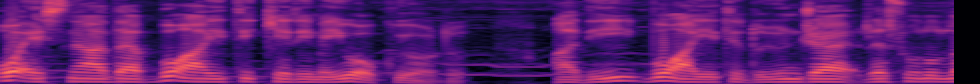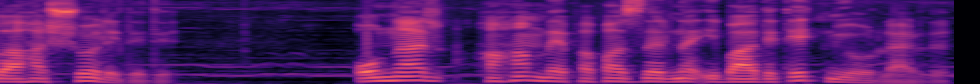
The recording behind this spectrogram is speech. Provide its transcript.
o esnada bu ayeti kerimeyi okuyordu. Adi bu ayeti duyunca Resulullah'a şöyle dedi. Onlar haham ve papazlarına ibadet etmiyorlardı.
